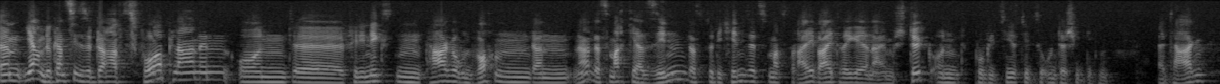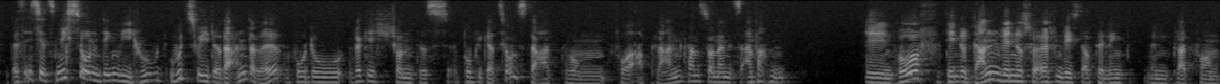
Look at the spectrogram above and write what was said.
Ähm, ja, und du kannst diese Drafts vorplanen und äh, für die nächsten Tage und Wochen dann, na, das macht ja Sinn, dass du dich hinsetzt, machst drei Beiträge in einem Stück und publizierst die zu unterschiedlichen äh, Tagen. Das ist jetzt nicht so ein Ding wie Hootsuite oder andere, wo du wirklich schon das Publikationsdatum vorab planen kannst, sondern es ist einfach ein Entwurf, den du dann, wenn du es veröffentlichst, auf der LinkedIn-Plattform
